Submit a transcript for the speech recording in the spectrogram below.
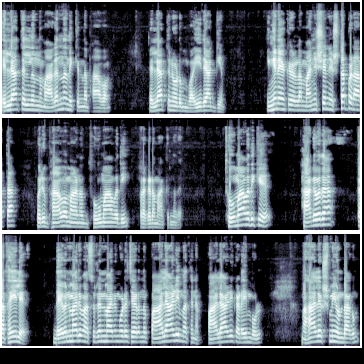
എല്ലാത്തിൽ നിന്നും അകന്നു നിൽക്കുന്ന ഭാവം എല്ലാത്തിനോടും വൈരാഗ്യം ഇങ്ങനെയൊക്കെയുള്ള മനുഷ്യൻ ഇഷ്ടപ്പെടാത്ത ഒരു ഭാവമാണ് ധൂമാവതി പ്രകടമാക്കുന്നത്. ധൂമാവതിക്ക് ഭാഗവത കഥയിൽ ദേവന്മാരും അസുരന്മാരും കൂടെ ചേർന്ന് പാലാഴി മഥനം പാലാഴി കടയുമ്പോൾ മഹാലക്ഷ്മി ഉണ്ടാകും.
